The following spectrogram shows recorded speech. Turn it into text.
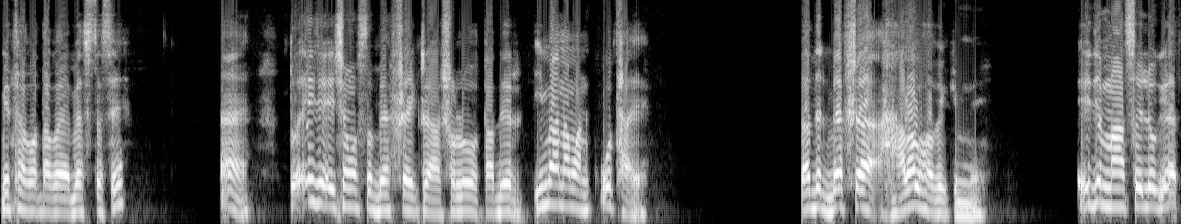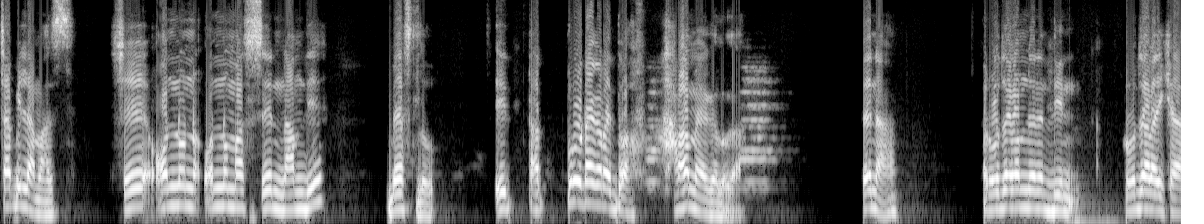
মিথ্যা কথা কয়ে বেচতেছে হ্যাঁ তো এই যে এই সমস্ত ব্যবসায়িকরা আসলে তাদের ইমান আমান কোথায়? তাদের ব্যবসা হালাল হবে কেমনে? এই যে মাছ হইল গিয়া চাপিলা মাছ, সে অন্য অন্য মাছের নাম দিয়ে বেচলো। এই তার পুরো টাকাটাই তো হারাম হয়ে গেল গা। তাই না? রোজা রমজানের দিন রোজা রাইখা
